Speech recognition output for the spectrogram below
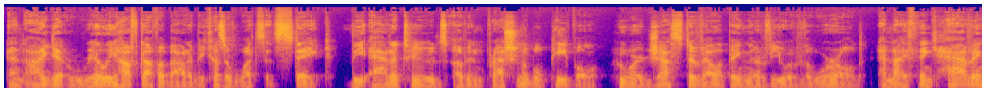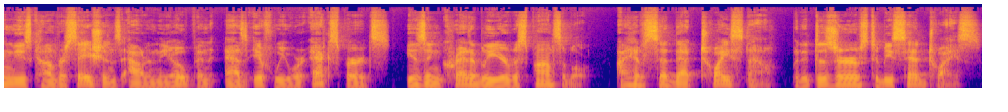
And I get really huffed up about it because of what's at stake the attitudes of impressionable people who are just developing their view of the world. And I think having these conversations out in the open as if we were experts is incredibly irresponsible. I have said that twice now, but it deserves to be said twice.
